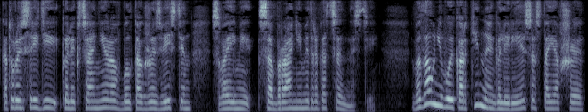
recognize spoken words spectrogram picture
который среди коллекционеров был также известен своими собраниями драгоценностей. Была у него и картинная галерея, состоявшая,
